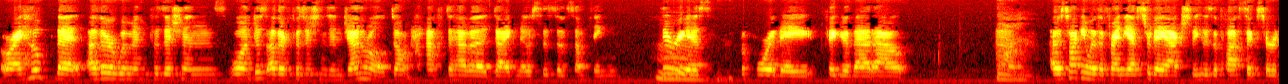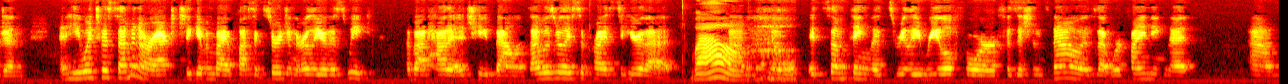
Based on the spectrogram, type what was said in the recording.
or I hope that other women physicians, well, and just other physicians in general, don't have to have a diagnosis of something serious mm. before they figure that out. Yeah. Um, I was talking with a friend yesterday, actually, who's a plastic surgeon, and he went to a seminar actually given by a plastic surgeon earlier this week about how to achieve balance. I was really surprised to hear that. Wow. Um, so it's something that's really real for physicians now is that we're finding that um,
